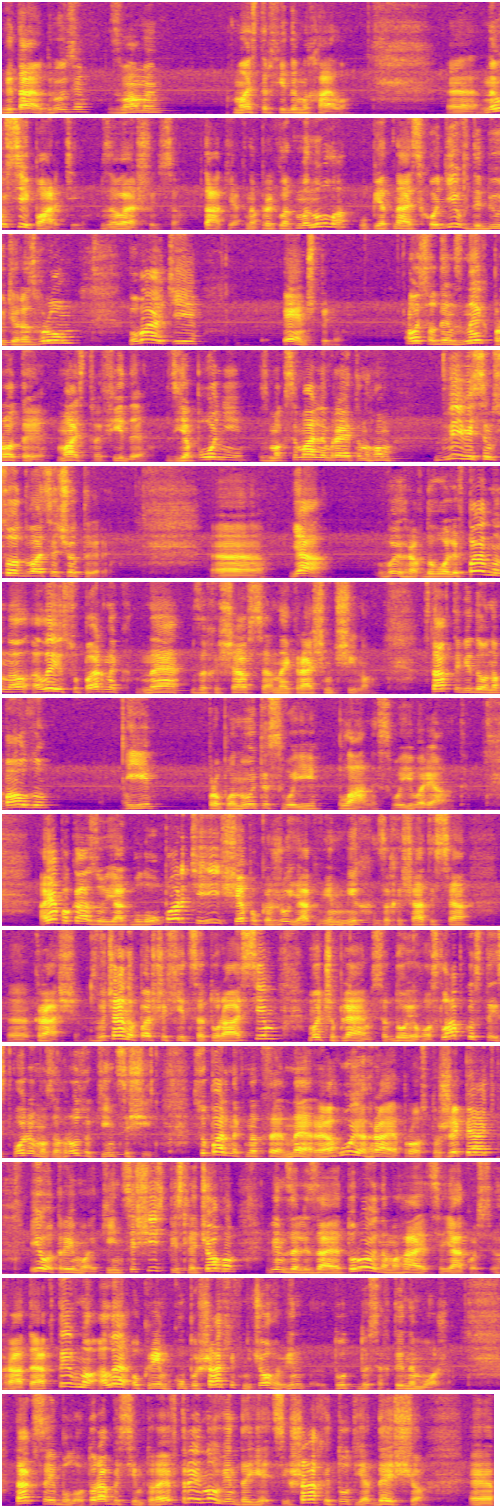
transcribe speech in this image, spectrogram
Вітаю, друзі! З вами майстер Фіде Михайло. Е, Не усі партії завершуються так, як, наприклад, минула у 15 ходів в дебюті розгром. Бувають і еншпілі. Ось один з них проти майстра Фіде з Японії з максимальним рейтингом 2824. Е, я виграв доволі впевнено, але і суперник не захищався найкращим чином. Ставте відео на паузу і пропонуйте свої плани, свої варіанти. А я показую, як було у партії, і ще покажу, як він міг захищатися краще. Звичайно, перший хід це тура А7. Ми чіпляємося до його слабкості і створюємо загрозу кінь С6. Суперник на це не реагує, грає просто G5 і отримує кінь С6, після чого він залізає турою, намагається якось грати активно, але окрім купи шахів, нічого він тут досягти не може. Так все і було. Тура Б7, Тура F3, ну він дає ці шахи. Тут я дещо е,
